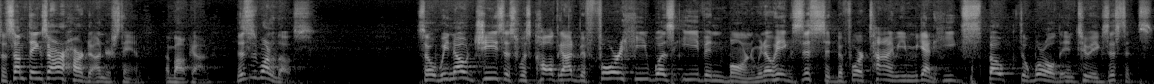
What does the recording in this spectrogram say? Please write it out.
So some things are hard to understand about God. This is one of those. So we know Jesus was called God before he was even born. We know he existed before time even began. He spoke the world into existence.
